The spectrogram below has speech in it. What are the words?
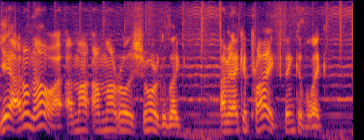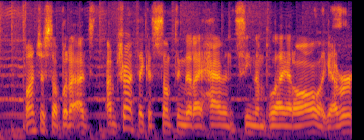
yeah. I don't know. I, I'm not. I'm not really sure because like, I mean, I could probably think of like a bunch of stuff, but I, I'm trying to think of something that I haven't seen them play at all, like ever.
